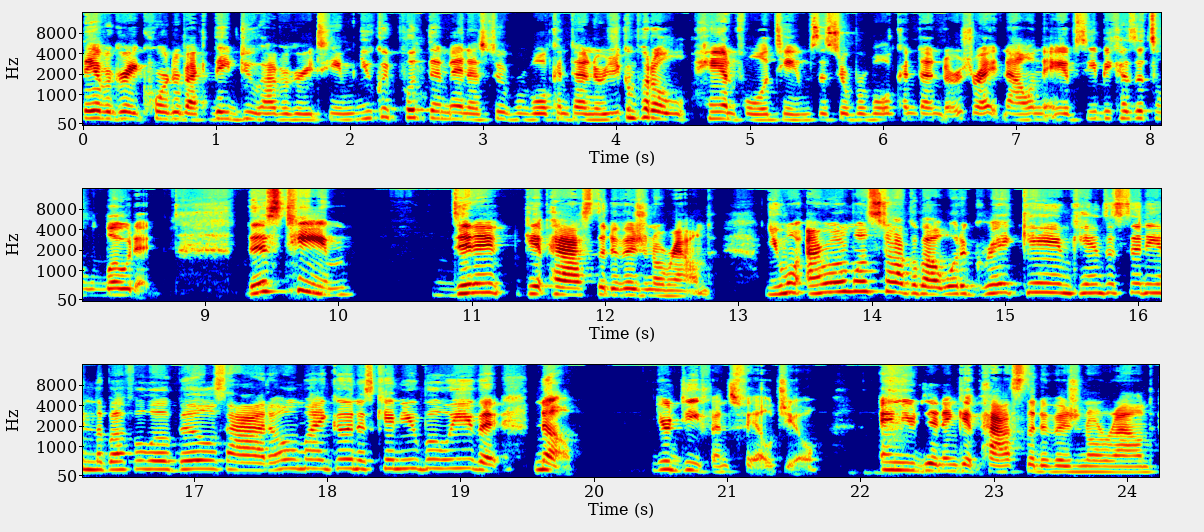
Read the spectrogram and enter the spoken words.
they have a great quarterback. They do have a great team. You could put them in as Super Bowl contenders. You can put a handful of teams as Super Bowl contenders right now in the AFC because it's loaded. This team didn't get past the divisional round. You want everyone wants to talk about what a great game Kansas City and the Buffalo Bills had. Oh my goodness, can you believe it? No, your defense failed you and you didn't get past the divisional round.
